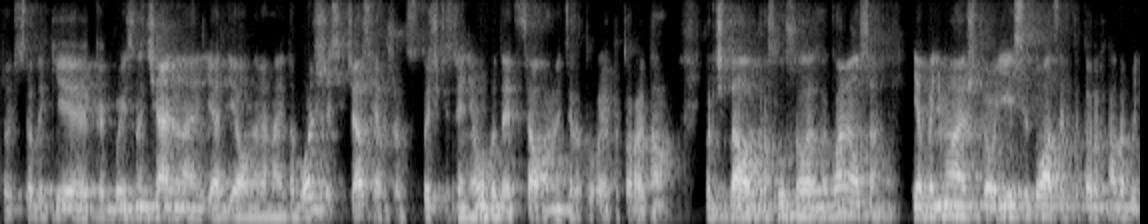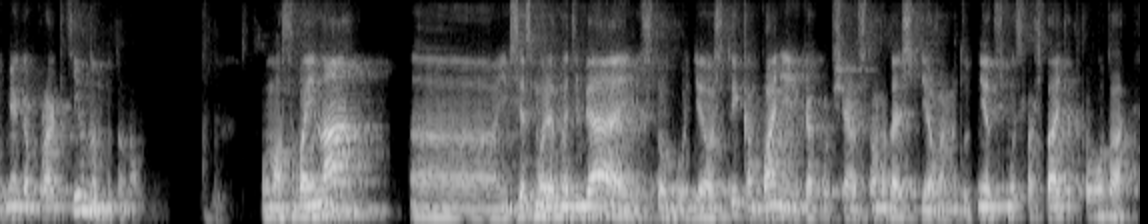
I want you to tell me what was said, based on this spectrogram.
То есть все-таки как бы изначально я делал, наверное, это больше. Сейчас я уже с точки зрения опыта и в целом литературы, которую там прочитал, прослушал, ознакомился, я понимаю, что есть ситуации, в которых надо быть мега проактивным. Это, ну, у нас война, и все смотрят на тебя, и что будет делаешь ты, компания, и как вообще, что мы дальше делаем. И тут нет смысла ждать от кого-то,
